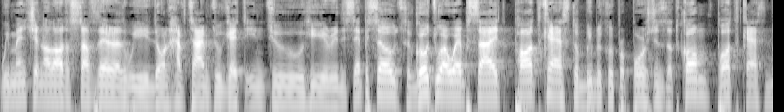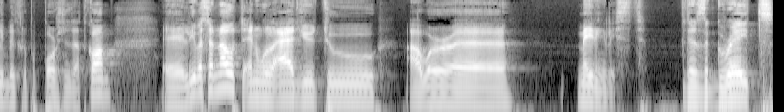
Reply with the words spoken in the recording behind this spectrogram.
We mentioned a lot of stuff there that we don't have time to get into here in this episode. So go to our website, podcast of. Uh, leave us a note, and we'll add you to our uh, mailing list. There's a great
